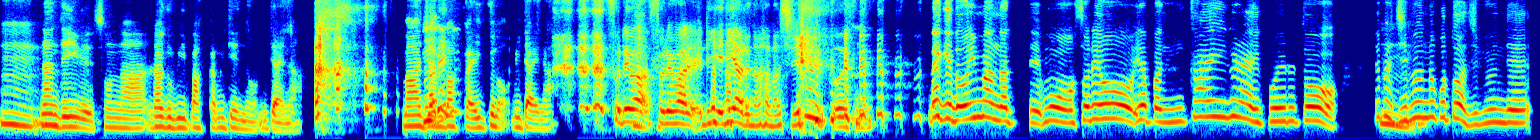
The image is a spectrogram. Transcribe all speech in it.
うん、なんでいいそんなラグビーばっか見てんの？みたいな。麻雀ばっか行くの？みたいな。それは、それはリリアルな話。そうですね。だけど今になってもうそれをやっぱ2回ぐらい超えると、やっぱり自分のことは自分で、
